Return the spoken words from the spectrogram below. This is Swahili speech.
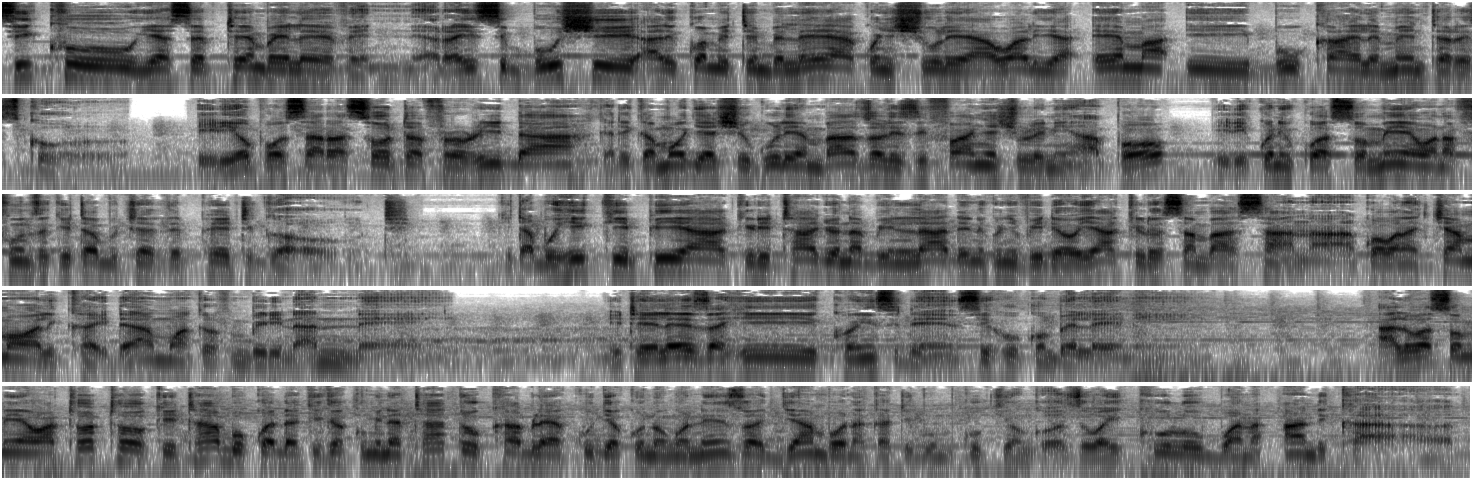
Siku ya Septemba 11, Rais Bushi alikuwa ametembelea kwenye shule ya awali ya Emma E. Buka Elementary School. Iliopo Sarasota, Florida, katika moja ya shughuli ambazo alizifanya shuleni hapo, ilikuwa ni kuwasomea wanafunzi kitabu cha The Pet Goat. Kitabu hiki pia kilitajwa na Bin Laden kwenye video yake iliyosambaa sana kwa wanachama wa Al-Qaeda mwaka 2004. Nitaeleza hii coincidence huko mbeleni. Aliwasomea watoto kitabu kwa dakika 13 kabla ya kuja kunongonezwa jambo na katibu mkuu kiongozi wa ikulu bwana Andy Card.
